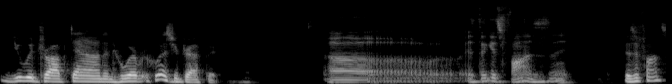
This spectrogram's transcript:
you would drop down and whoever who has your draft pick? uh, I think it's Fonz, isn't it? Is it Fonz?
